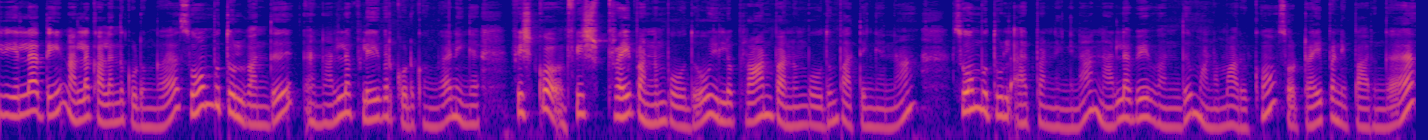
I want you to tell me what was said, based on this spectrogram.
இது எல்லாத்தையும் நல்லா கலந்து கொடுங்க. சோம்புத்தூள் வந்து நல்ல ஃப்ளேவர் கொடுக்குங்க. நீங்கள் ஃபிஷ் கோ ஃபிஷ் ஃப்ரை பண்ணும்போதோ இல்லை ப்ரான் பண்ணும்போதும் பார்த்தீங்கன்னா சோம்புத்தூள் ஆட் பண்ணிங்கன்னா நல்லாவே வந்து மனமாக இருக்கும். ஸோ ட்ரை பண்ணி பாருங்கள்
